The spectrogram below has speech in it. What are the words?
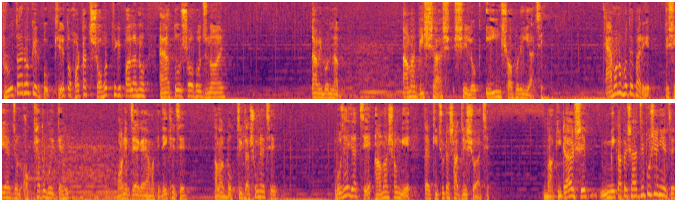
প্রতারকের পক্ষে তো হঠাৎ শহর থেকে পালানো এত সহজ নয়। আমি বললাম, আমার বিশ্বাস সে লোক এই শহরেই আছে। এমনও হতে পারে যে সে একজন অখ্যাত বৈজ্ঞানিক। অনেক জায়গায় আমাকে দেখেছে, আমার বক্তৃতা শুনেছে। বোঝাই যাচ্ছে আমার সঙ্গে তার কিছুটা সাদৃশ্য আছে। বাকিটা সে মেকআপের সাহায্যে পুষিয়ে নিয়েছে।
